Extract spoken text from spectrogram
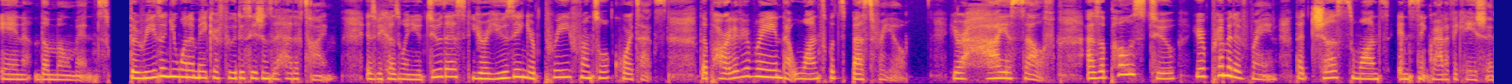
in the moment. The reason you want to make your food decisions ahead of time is because when you do this, you're using your prefrontal cortex, the part of your brain that wants what's best for you, your highest self, as opposed to your primitive brain that just wants instant gratification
